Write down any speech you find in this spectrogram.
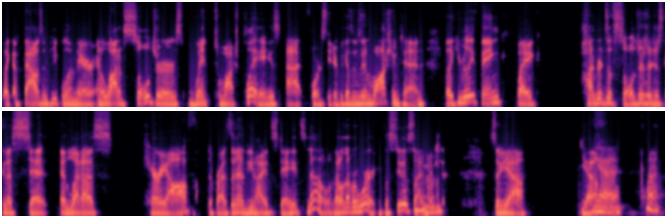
like a thousand people in there, and a lot of soldiers went to watch plays at Ford's Theater because it was in Washington. Like, you really think like hundreds of soldiers are just going to sit and let us carry off the president of the United States. No, that'll never work. It's a suicide Mhm. mission. So yeah. Yeah. Yeah. Huh.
